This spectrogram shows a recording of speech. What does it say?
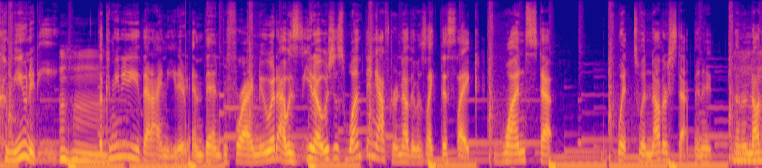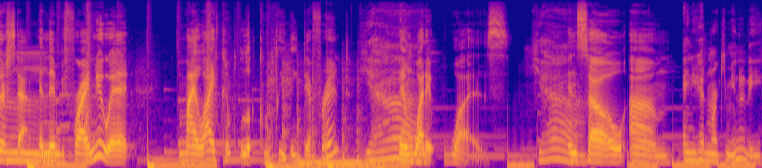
community. Mhm. the community that I needed. And then before I knew it, I was, you know, it was just one thing after another. It was like this, like one step went to another step and it then another step. Mm. And then before I knew it, my life com- looked completely different yeah. than what it was. Yeah. And so, um, and you had more community.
